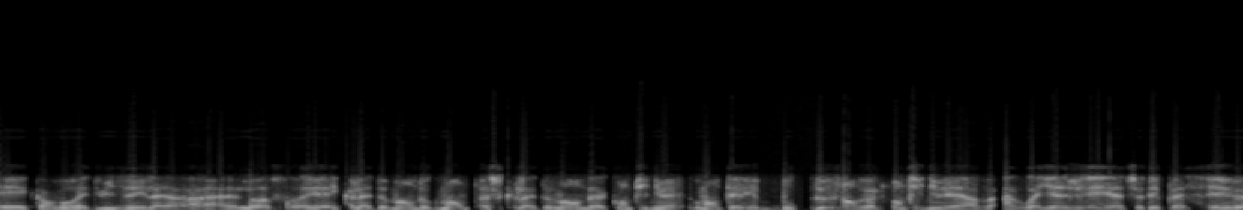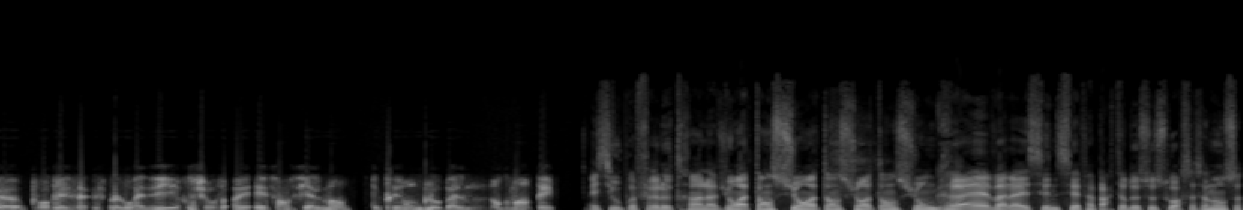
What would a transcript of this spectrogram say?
Et quand vous réduisez l'offre et que la demande augmente, parce que la demande continue à augmenter, beaucoup de gens veulent continuer à, à voyager, à se déplacer pour les loisirs, sur, essentiellement. Les prix ont globalement augmenté. Et si vous préférez le train à l'avion, attention, attention, attention, grève à la SNCF à partir de ce soir, ça s'annonce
